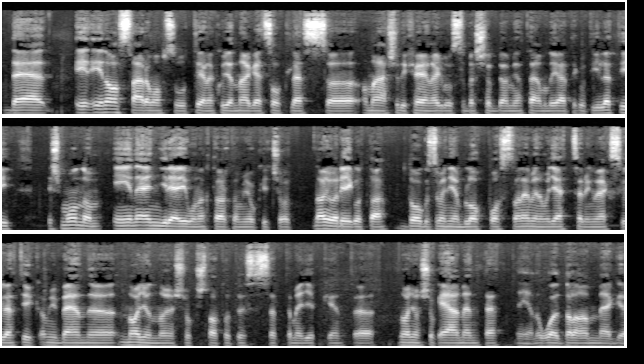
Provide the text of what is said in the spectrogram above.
de én, én azt várom abszolút tényleg, hogy a Nuggets ott lesz a második helyen legrosszabb esetben, ami a támadó játékot illeti, és mondom, én ennyire jónak tartom Jokicsot. Nagyon régóta dolgozom ilyen blogposzton, remélem, hogy egyszer még megszületik, amiben nagyon-nagyon sok statot összeszedtem egyébként, nagyon sok elmentett ilyen oldalam, meg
